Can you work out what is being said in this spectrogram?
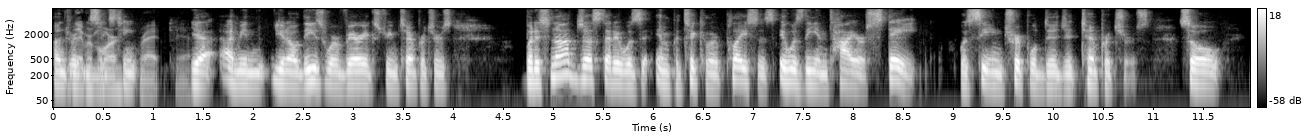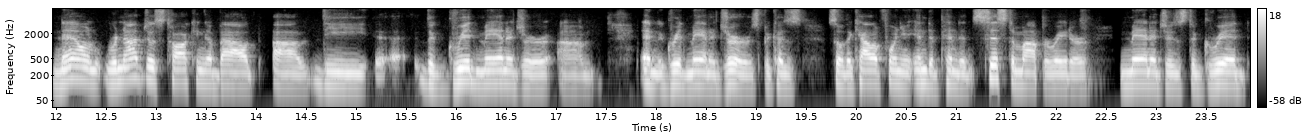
116. right? Yeah. yeah, I mean, you know, these were very extreme temperatures, but it's not just that it was in particular places. It was the entire state was seeing triple-digit temperatures. So now we're not just talking about uh, the uh, the grid manager um, and the grid managers because so the California Independent System Operator manages the grid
